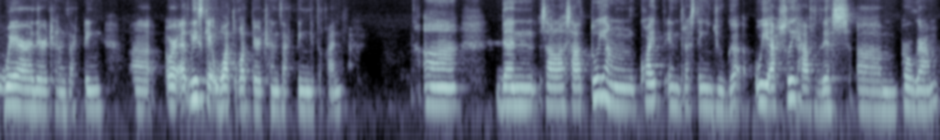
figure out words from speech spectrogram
where they're transacting uh, or at least kayak what what they're transacting gitu kan. Uh, dan salah satu yang quite interesting juga, we actually have this um, program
